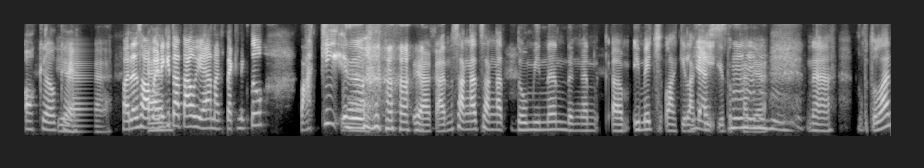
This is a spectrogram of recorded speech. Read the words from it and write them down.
Oke oke. Yeah. Padahal selama And, ini kita tahu ya anak teknik tuh laki yeah. ya kan sangat-sangat dominan dengan um, image laki-laki yes. gitu kan ya. Mm-hmm. Nah, kebetulan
